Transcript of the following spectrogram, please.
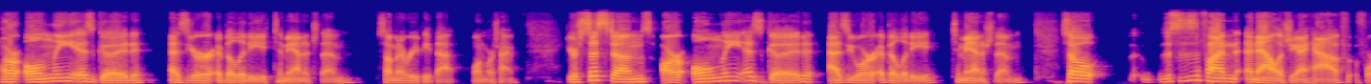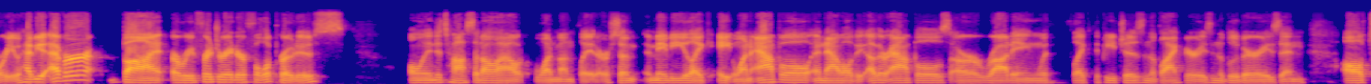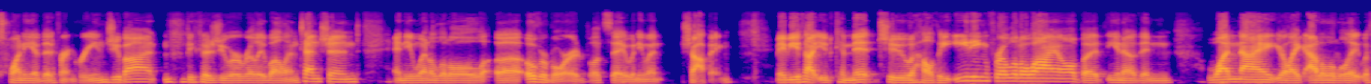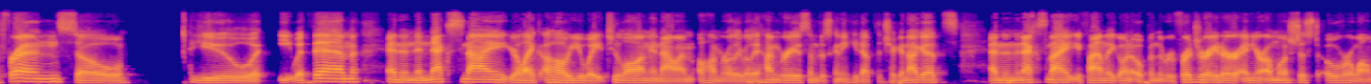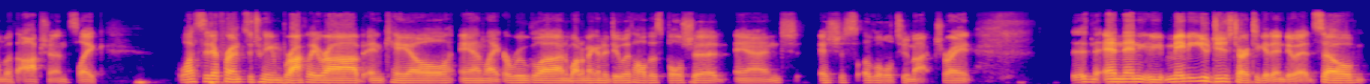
are only as good as your ability to manage them. So I'm going to repeat that one more time. Your systems are only as good as your ability to manage them. So this is a fun analogy I have for you. Have you ever bought a refrigerator full of produce only to toss it all out one month later? So maybe you like ate one apple and now all the other apples are rotting with like the peaches and the blackberries and the blueberries and all 20 of the different greens you bought because you were really well intentioned and you went a little uh, overboard, let's say when you went shopping. Maybe you thought you'd commit to healthy eating for a little while, but you know, then one night you're like out a little late with friends, so you eat with them and then the next night you're like oh you wait too long and now i'm oh i'm really really hungry so i'm just going to heat up the chicken nuggets and then the next night you finally go and open the refrigerator and you're almost just overwhelmed with options like what's the difference between broccoli rabe and kale and like arugula and what am i going to do with all this bullshit and it's just a little too much right and then maybe you do start to get into it so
